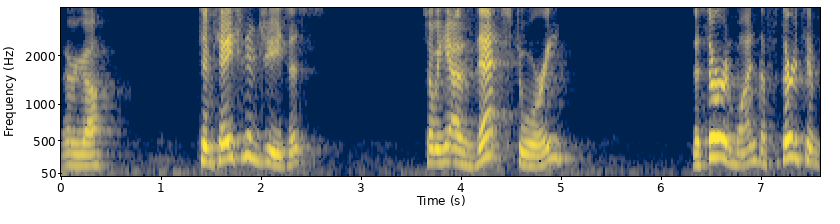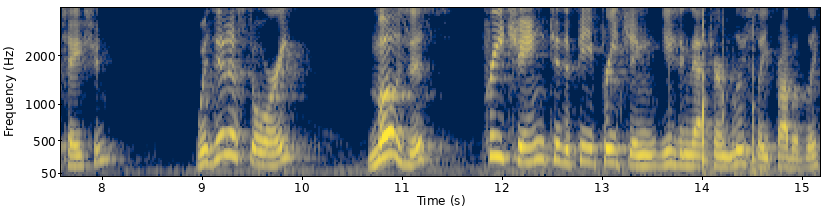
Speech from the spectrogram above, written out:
There we go. Temptation of Jesus. So we have that story. The third one, the third temptation within a story, Moses preaching to the people, preaching, using that term loosely probably,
